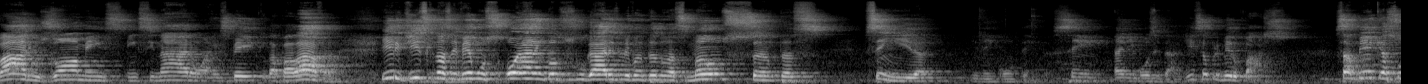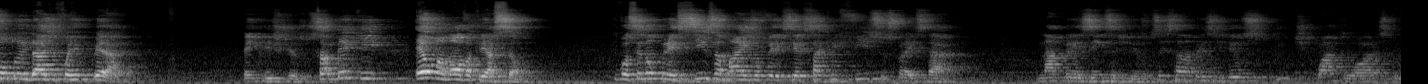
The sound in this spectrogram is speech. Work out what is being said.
vários homens ensinaram a respeito da palavra. E ele diz que nós devemos orar em todos os lugares, levantando as mãos santas, sem ira e nem contenda, sem animosidade. Esse é o primeiro passo. Saber que a sua autoridade foi recuperada em Cristo Jesus. Saber que é uma nova criação. Que você não precisa mais oferecer sacrifícios para estar na presença de Deus. Você está na presença de Deus 24 horas por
